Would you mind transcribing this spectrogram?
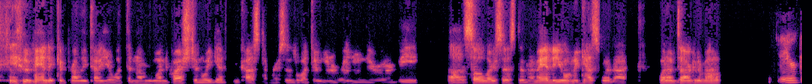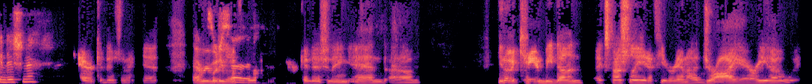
and Amanda could probably tell you what the number one question we get from customers is what they want to run on their RV uh, solar system. Amanda, you want to guess what I what I'm talking about? Air conditioner. Air conditioning. Yeah, everybody wants to run air conditioning, and um, you know it can be done, especially if you're in a dry area with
